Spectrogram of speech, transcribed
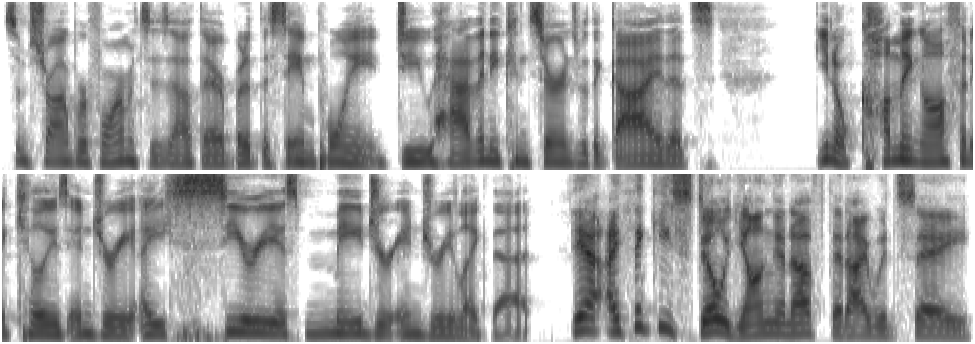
some strong performances out there, but at the same point, do you have any concerns with a guy that's, you know, coming off an Achilles injury, a serious major injury like that? Yeah, I think he's still young enough that I would say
